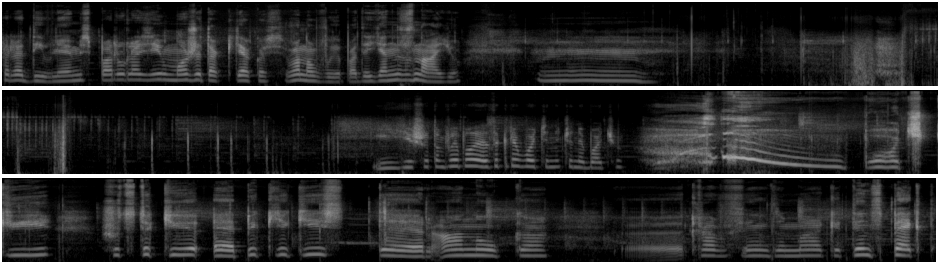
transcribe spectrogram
Передивлюємось пару разів. Може так якось воно випаде, я не знаю. І що там випало? Я закрив очі, нічого не бачу. Пачки. Що це таке? Епік якийсь тер. А ну-ка. Крафтинг Market Inspect.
